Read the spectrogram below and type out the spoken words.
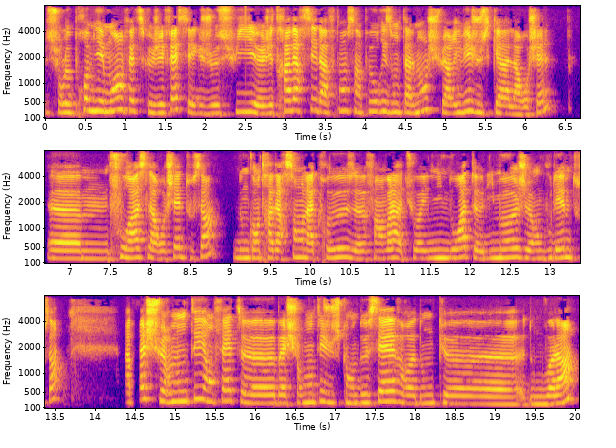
sur le premier mois, en fait, ce que j'ai fait, c'est que je suis, j'ai traversé la France un peu horizontalement. Je suis arrivée jusqu'à La Rochelle, Fouras, La Rochelle, tout ça. Donc, en traversant la Creuse, enfin voilà, tu vois, une ligne droite, Limoges, Angoulême, tout ça. Après, je suis remontée en fait, euh, bah, je suis remontée jusqu'en Deux-Sèvres, donc euh, donc voilà.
